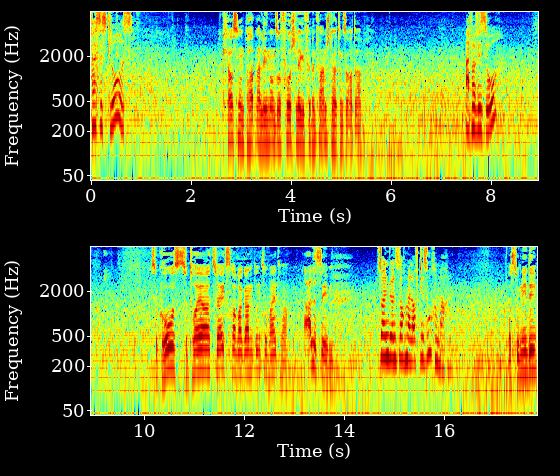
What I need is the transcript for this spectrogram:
Was ist los? Klausen und Partner lehnen unsere Vorschläge für den Veranstaltungsort ab. Aber wieso? Zu groß, zu teuer, zu extravagant und so weiter. Alles eben. Sollen wir uns noch mal auf die Suche machen? Hast du eine Idee?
